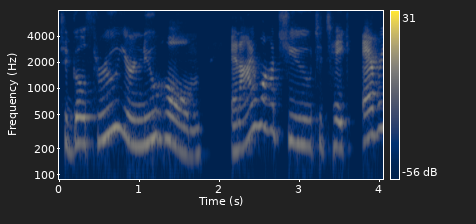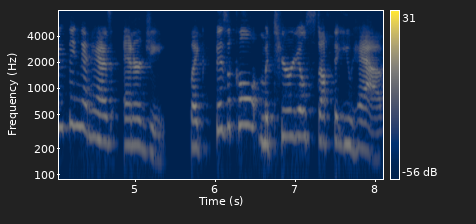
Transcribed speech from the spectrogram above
to go through your new home and i want you to take everything that has energy like physical material stuff that you have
